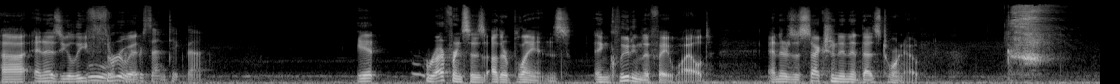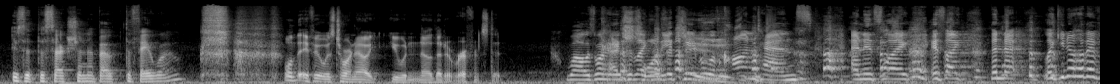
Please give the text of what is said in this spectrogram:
uh, and as you leaf Ooh, through it, 100% take that. it references other planes, including the Feywild, and there's a section in it that's torn out. Is it the section about the Feywild? Well, if it was torn out, you wouldn't know that it referenced it. Well, I was wondering if Catch it like was a 22. table of contents, and it's like it's like the ne- like you know how they have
